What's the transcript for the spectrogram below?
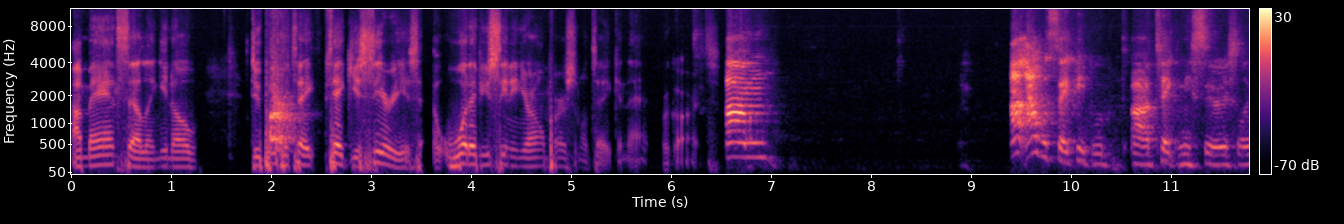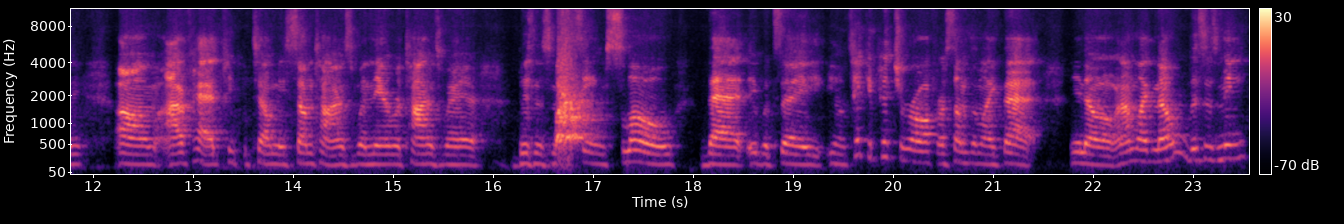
a man selling, you know, do people take take you serious? What have you seen in your own personal take in that regards? Um, I, I would say people uh, take me seriously. Um, I've had people tell me sometimes when there were times where business might seem slow that it would say, you know, take your picture off or something like that, you know, and I'm like, no, this is me.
